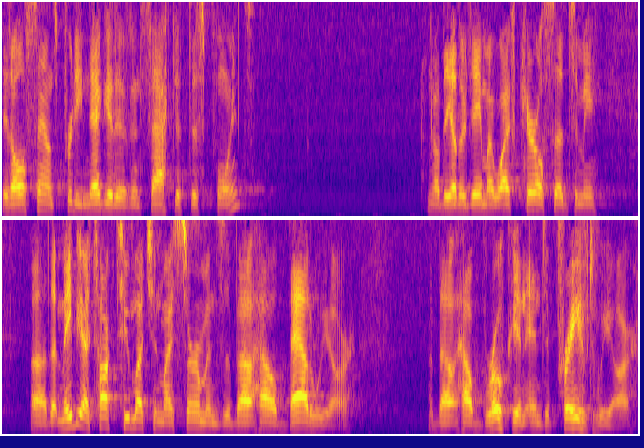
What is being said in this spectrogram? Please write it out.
it all sounds pretty negative, in fact, at this point. Now, the other day, my wife Carol said to me, uh, that maybe I talk too much in my sermons about how bad we are, about how broken and depraved we are.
